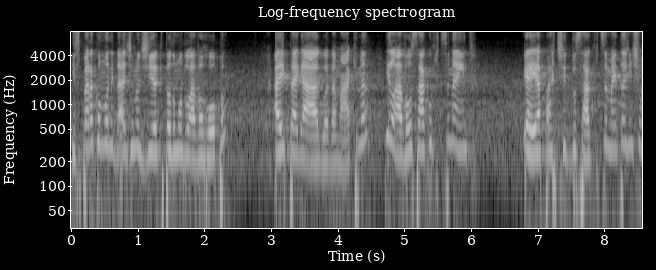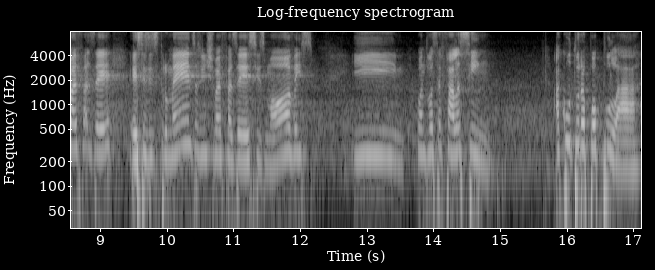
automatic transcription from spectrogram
Espera a comunidade no dia que todo mundo lava roupa, Aí pega a água da máquina e lava o saco de cimento. E aí, a partir do saco de cimento, a gente vai fazer esses instrumentos, a gente vai fazer esses móveis. E quando você fala assim, a cultura popular,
